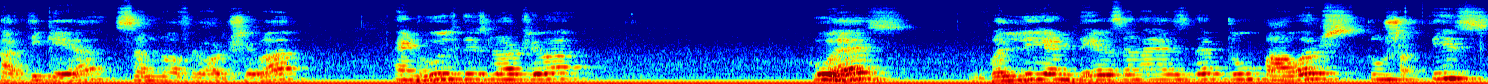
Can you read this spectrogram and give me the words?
Kartikeya, son of Lord Shiva. And who is this Lord Shiva? Who has Valli and Devasena as the two powers, two Shaktis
